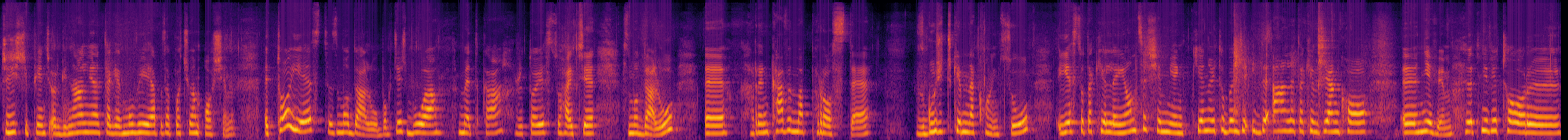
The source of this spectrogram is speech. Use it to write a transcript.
35 oryginalnie, tak jak mówię, ja zapłaciłam 8. To jest z modalu, bo gdzieś była metka, że to jest, słuchajcie, z modalu. E, Rękawy ma proste, z guziczkiem na końcu. Jest to takie lejące się miękkie, no i to będzie idealne takie wzianko, e, nie wiem, letnie wieczory,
